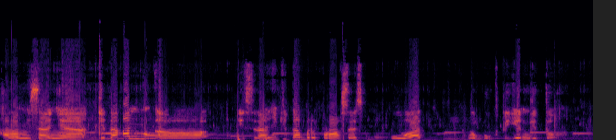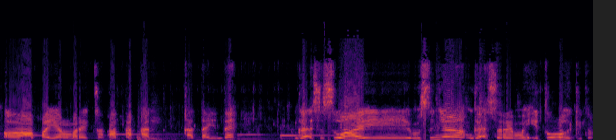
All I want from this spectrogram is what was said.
Kalau misalnya kita kan uh, istilahnya kita berproses buat ngebuktiin gitu uh, apa yang mereka katakan katain teh nggak sesuai maksudnya nggak seremeh itu loh gitu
